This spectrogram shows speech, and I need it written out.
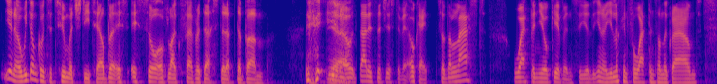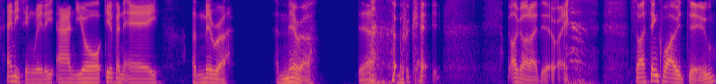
you know we don't go into too much detail, but it's it's sort of like feather dusted up the bum. you Yeah. know that is the gist of it. Okay, so the last weapon you're given, so you you know you're looking for weapons on the ground, anything really, and you're given a a mirror. A mirror. Yeah. okay. I got an idea, right? so I think what I would do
